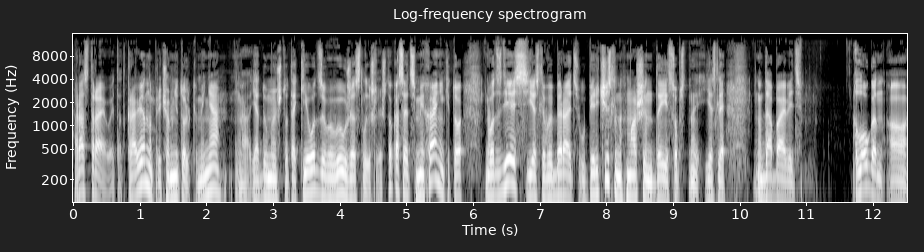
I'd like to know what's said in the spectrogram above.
расстраивает откровенно, причем не только меня. А, я думаю, что такие отзывы вы уже слышали. Что касается механики, то вот здесь, если выбирать у перечисленных машин, да и, собственно, если добавить Логан, э,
